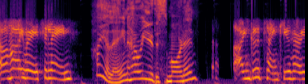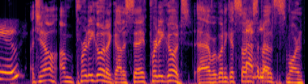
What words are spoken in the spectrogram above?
Oh, hi, Ray. It's Elaine. Hi, Elaine. How are you this morning? I'm good, thank you. How are you? Uh, Do you know, I'm pretty good. I gotta say, pretty good. Uh, we're going to get sunny Fabulous. spells this morning.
